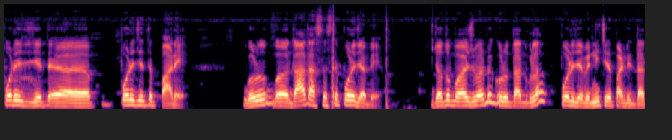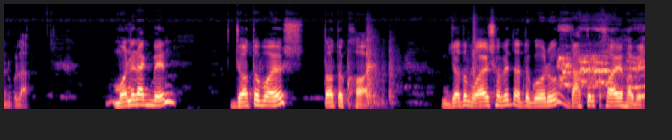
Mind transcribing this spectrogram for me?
পড়ে যেতে পড়ে যেতে পারে। গরু দাঁত আস্তে আস্তে পড়ে যাবে। যত বয়স বাড়বে, গরুর দাঁতগুলা পড়ে যাবে, নিচের পাটির দাঁতগুলা। মনে রাখবেন, যত বয়স, তত ক্ষয়। যত বয়স হবে, তত গরু দাঁতের ক্ষয় হবে।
